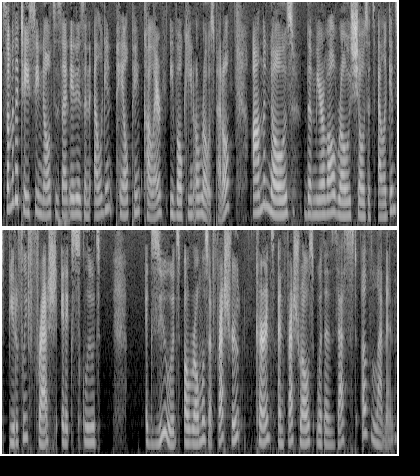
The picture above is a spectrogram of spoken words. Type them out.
some of the tasting notes is that it is an elegant pale pink color, evoking a rose petal. On the nose, the Miraval rose shows its elegance, beautifully fresh. It excludes exudes aromas of fresh fruit, currants, and fresh rose with a zest of lemon.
